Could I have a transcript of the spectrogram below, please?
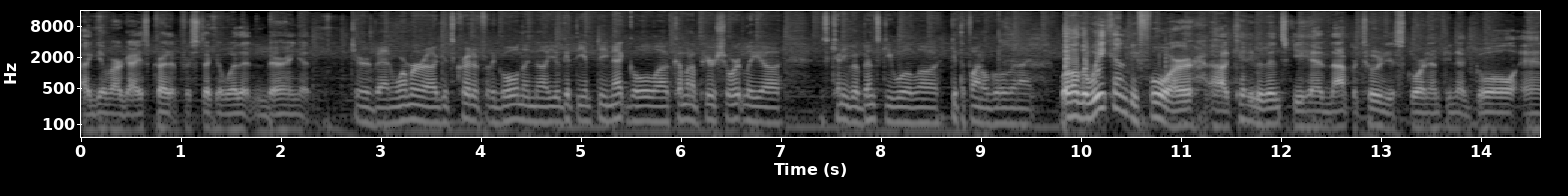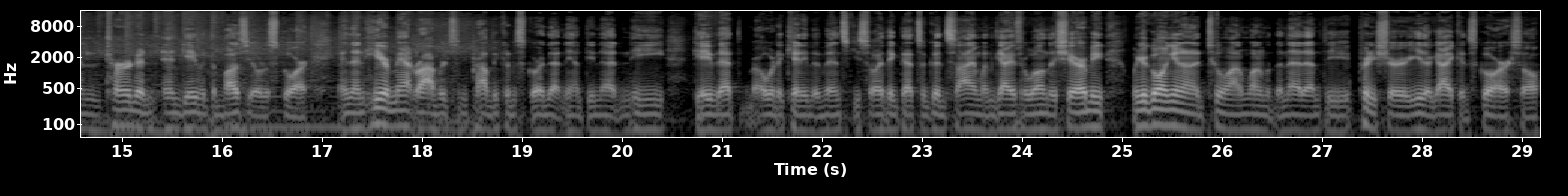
I, give our guys credit for sticking with it and bearing it. Jared Van Wormer uh, gets credit for the goal, and then uh, you'll get the empty net goal uh, coming up here shortly. As Kenny Babinski will uh, get the final goal tonight. Well, the weekend before, uh, Kenny Babinski had an opportunity to score an empty net goal and turned and, and gave it to Buzzio to score. And then here, Matt Robertson probably could have scored that in the empty net, and he gave that over to Kenny Babinski. So I think that's a good sign when guys are willing to share. I mean, when you're going in on a two-on-one with the net empty, pretty sure either guy could score. So.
